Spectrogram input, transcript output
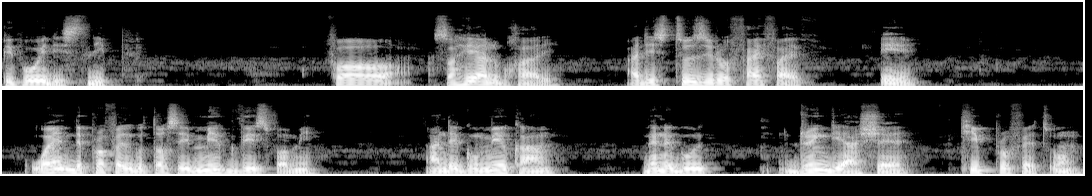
people wey dey sleep. For sahih al-bukhari hadith 2055a when the prophet go talk say milk this for me and they go milk am then they go drink their share keep prophet own.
